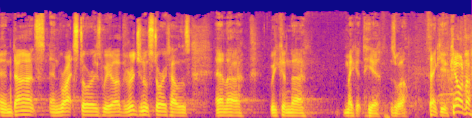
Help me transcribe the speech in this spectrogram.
and dance and write stories. We are the original storytellers, and uh, we can uh, make it here as well. Thank you. Kia ora.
